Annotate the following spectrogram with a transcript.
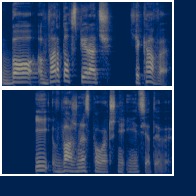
bo warto wspierać ciekawe, i ważne społecznie inicjatywy.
